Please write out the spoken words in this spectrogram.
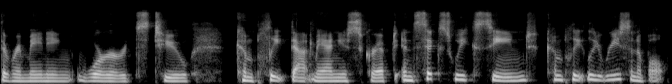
the remaining words to complete that manuscript, and six weeks seemed completely reasonable.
